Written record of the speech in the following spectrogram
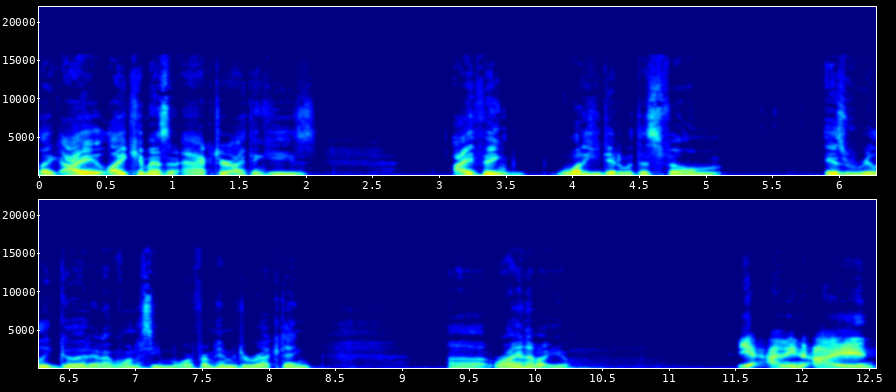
Like I like him as an actor. I think he's I think what he did with this film is really good and I want to see more from him directing. Uh Ryan, how about you? Yeah, I mean, I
